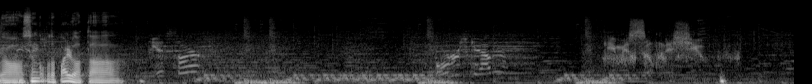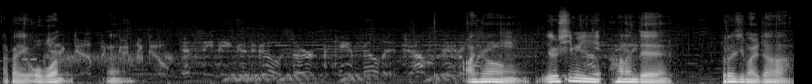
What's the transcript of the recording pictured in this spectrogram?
야 생각보다 빨리 왔다. 아까 이 5번 예. SCV good to go, sir. I can't build it. Job's finished. 아형 열심히 하는데 그러지 말자.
